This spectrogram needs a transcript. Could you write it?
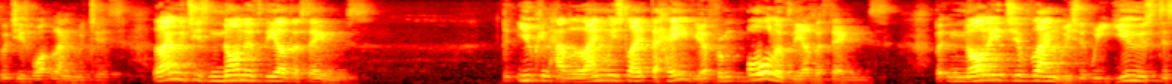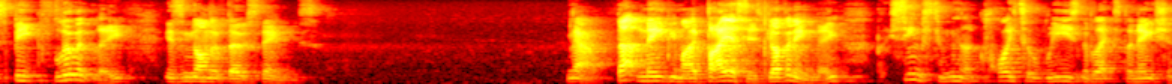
which is what language is. Language is none of the other things. You can have language like behavior from all of the other things. But knowledge of language that we use to speak fluently is none of those things. Now, that may be my biases governing me, but it seems to me like quite a reasonable explanation.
